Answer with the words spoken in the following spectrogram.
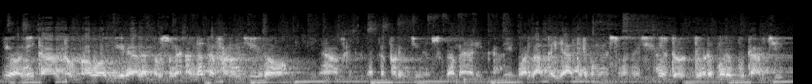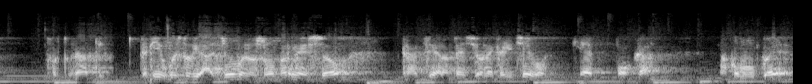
Io ogni tanto provo a dire alle persone andate a fare un giro in Africa, andate a fare un giro in Sud America e guardate gli altri come sono messi. Noi dov- dovremmo reputarci fortunati, perché io questo viaggio me lo sono permesso grazie alla pensione che ricevo, che è poca, ma comunque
